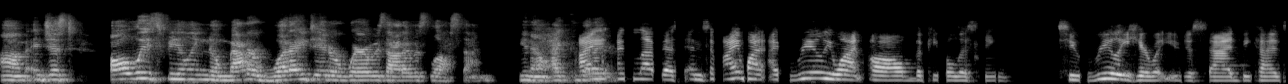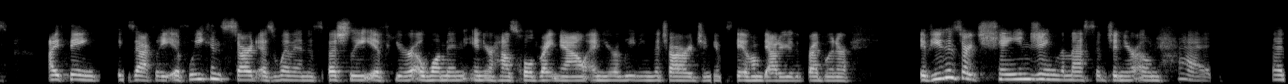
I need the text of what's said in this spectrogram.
um, and just always feeling no matter what i did or where i was at i was lost then you know I, I, I love this. And so i want i really want all the people listening to really hear what you just said because I think exactly if we can start as women, especially if you're a woman in your household right now and you're leading the charge and you're stay at home dad or you're the breadwinner, if you can start changing the message in your own head and,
